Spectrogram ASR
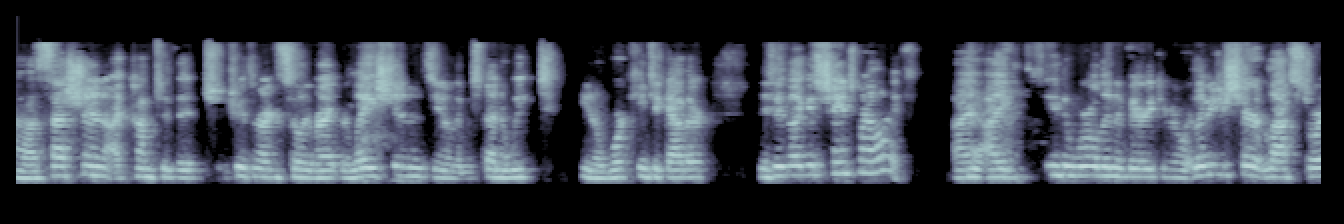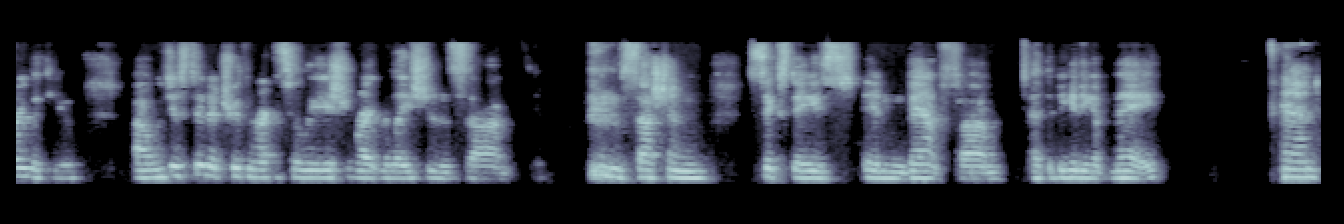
uh, session. I come to the Truth and Reconciliation Right Relations, you know, that we spend a week, you know, working together. They say, like, it's changed my life. I, I, see the world in a very different way. Let me just share a last story with you. Uh, we just did a Truth and Reconciliation Right Relations um, session, six days in Banff um, at the beginning of May. And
